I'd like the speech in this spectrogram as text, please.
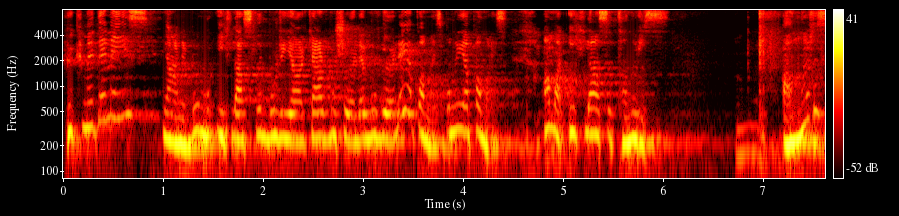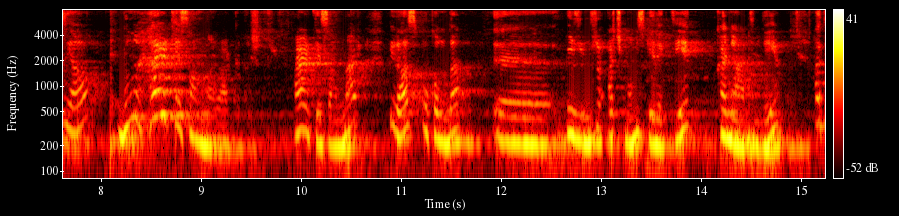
Hükmedemeyiz. Yani bu ihlaslı, bu riyakar, bu şöyle, bu böyle yapamayız. Bunu yapamayız. Ama ihlası tanırız. Anlarız ya. Bunu herkes anlar arkadaşlar. Herkes anlar. Biraz bu konuda e, gözümüzü açmamız gerektiği kanaatindeyim. Hadi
